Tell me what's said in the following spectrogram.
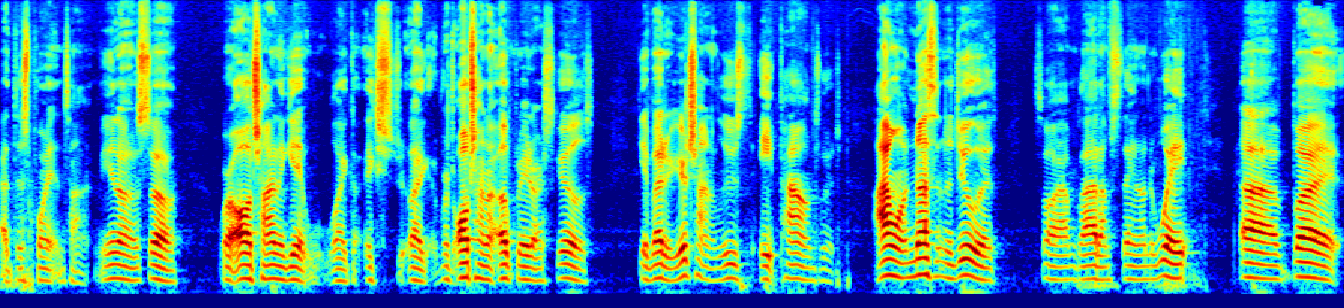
at this point in time, you know? So we're all trying to get like, extra, like, we're all trying to upgrade our skills, get better. You're trying to lose eight pounds, which I want nothing to do with so I'm glad I'm staying underweight. Uh, but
